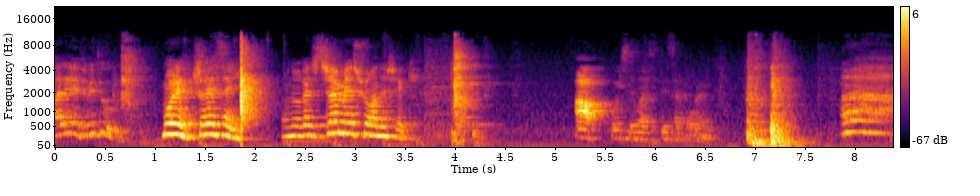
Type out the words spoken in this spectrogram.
Allez, demi tout. Bon allez, je réessaye. On ne reste jamais sur un échec. Ah, oui c'est vrai, c'était ça le problème. Ah,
